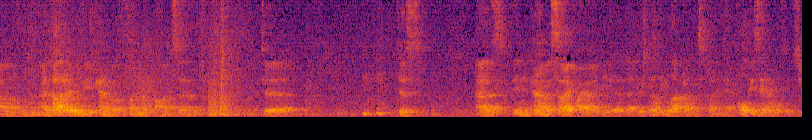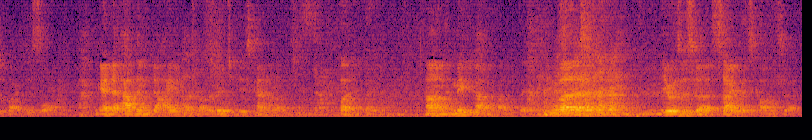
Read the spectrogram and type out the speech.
Um, I thought it would be kind of a funny concept to just as in kind of a sci-fi idea that there's nothing left on this planet. All these animals have survived this long. And to have them die in our garbage is kind of a fun thing. Um, maybe not a fun thing, but it was just a sideways concept.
